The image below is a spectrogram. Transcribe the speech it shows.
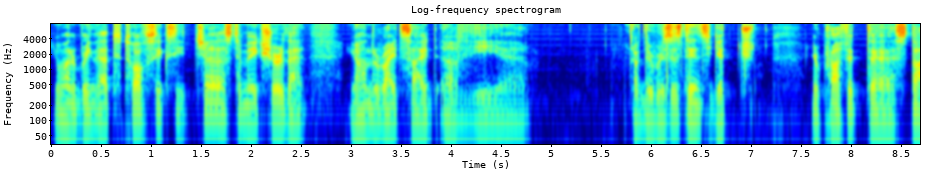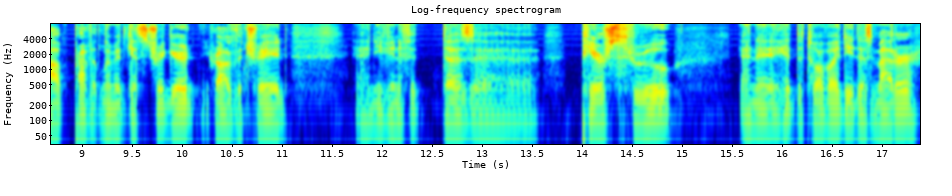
you want to bring that to 1260 just to make sure that you're on the right side of the uh, of the resistance. You get your profit uh, stop, profit limit gets triggered. You're out of the trade, and even if it does uh, pierce through and it hit the 12 ID, doesn't matter.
